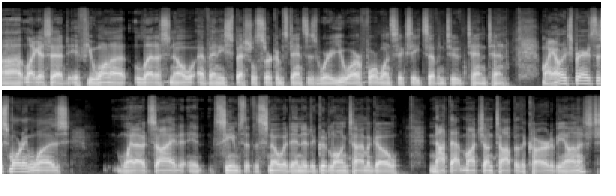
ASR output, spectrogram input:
Uh, like I said, if you want to let us know of any special circumstances where you are, 416 872 1010. My own experience this morning was went outside. It seems that the snow had ended a good long time ago. Not that much on top of the car, to be honest,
